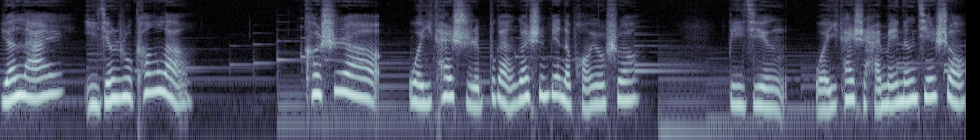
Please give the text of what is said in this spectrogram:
原来。已经入坑了，可是啊，我一开始不敢跟身边的朋友说，毕竟我一开始还没能接受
